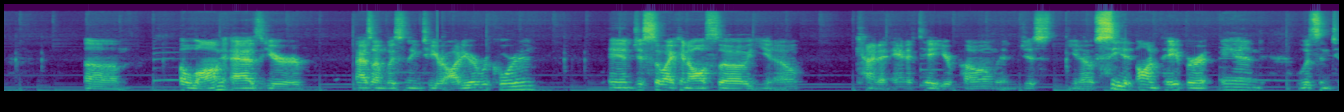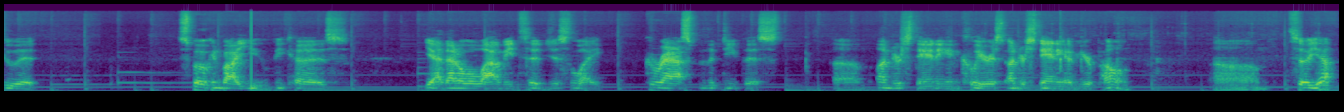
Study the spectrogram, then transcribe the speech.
um, along as you're as I'm listening to your audio recording, and just so I can also, you know, kind of annotate your poem and just you know see it on paper and listen to it spoken by you because yeah that'll allow me to just like grasp the deepest um, understanding and clearest understanding of your poem. Um, so yeah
